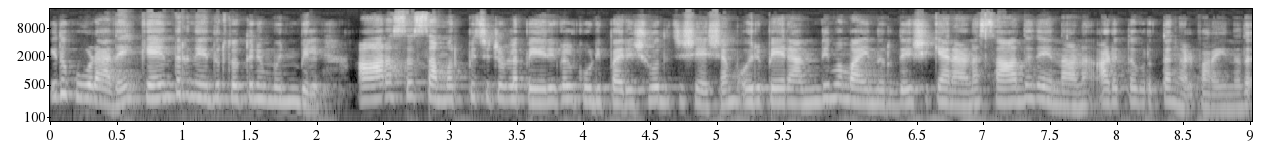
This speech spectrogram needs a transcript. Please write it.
ഇതുകൂടാതെ കേന്ദ്ര നേതൃത്വത്തിനു മുൻപിൽ ആർ എസ് എസ് സമർപ്പിച്ചിട്ടുള്ള പേരുകൾ കൂടി പരിശോധിച്ച ശേഷം ഒരു പേര് അന്തിമമായി നിർദ്ദേശിക്കാനാണ് സാധ്യതയെന്നാണ് അടുത്ത വൃത്തങ്ങൾ പറയുന്നത്.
